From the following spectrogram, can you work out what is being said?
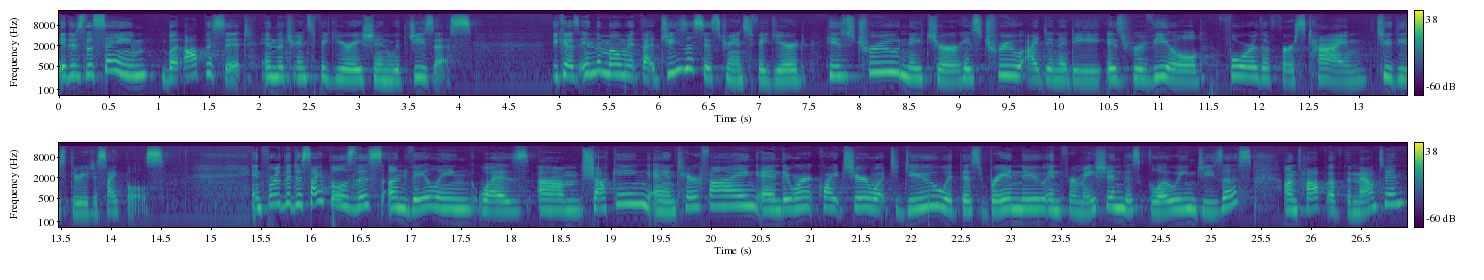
It is the same but opposite in the transfiguration with Jesus. Because in the moment that Jesus is transfigured, his true nature, his true identity is revealed for the first time to these three disciples. And for the disciples, this unveiling was um, shocking and terrifying, and they weren't quite sure what to do with this brand new information, this glowing Jesus on top of the mountain.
